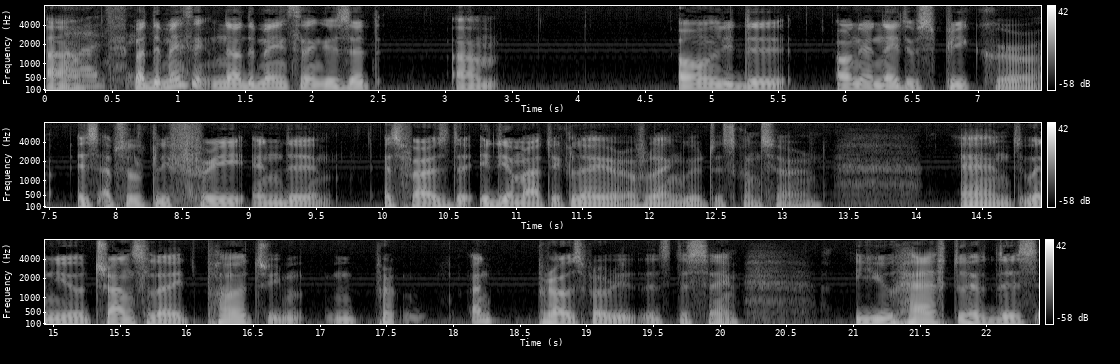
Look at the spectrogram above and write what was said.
uh, but the main thing, no, the main thing is that um, only the only a native speaker is absolutely free in the as far as the idiomatic layer of language is concerned. And when you translate poetry m- m- per, and prose, probably it's the same. You have to have this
